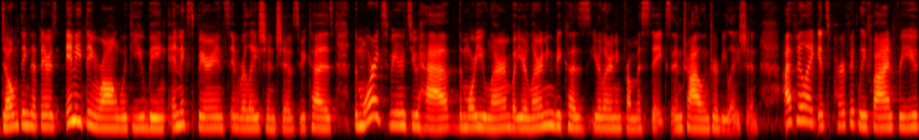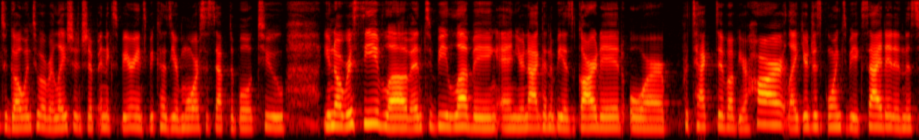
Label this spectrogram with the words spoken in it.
don't think that there's anything wrong with you being inexperienced in relationships because the more experience you have, the more you learn, but you're learning because you're learning from mistakes and trial and tribulation. I feel like it's perfectly fine for you to go into a relationship and experience because you're more susceptible to you know, receive love and to be loving, and you're not going to be as guarded or protective of your heart like you're just going to be excited and this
